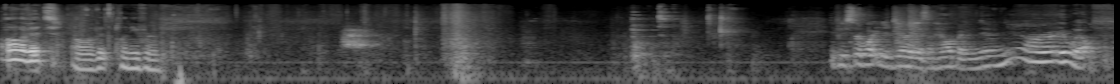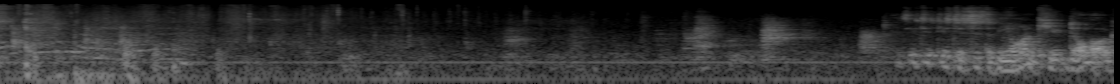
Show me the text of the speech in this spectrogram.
all of it. All of it, plenty of room. You said what you're doing isn't helping, then yeah, it will. It's just a beyond cute dog.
